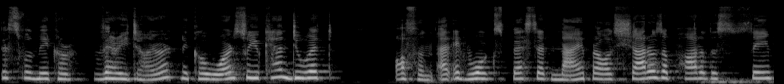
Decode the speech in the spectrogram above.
This will make her very tired, Nico warned, so you can't do it often, and it works best at night, but all shadows are part of the same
